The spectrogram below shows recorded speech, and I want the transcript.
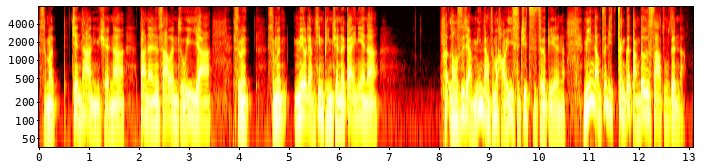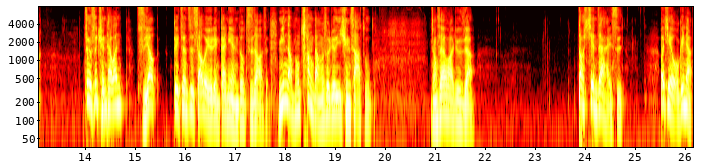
什么践踏女权啊、大男人沙文主义、啊、什么什么没有两性平权的概念啊。老实讲，民进党怎么好意思去指责别人呢？民进党自己整个党都是杀猪政党，这个是全台湾只要对政治稍微有点概念的人都知道的是，民进党从创党的时候就是一群杀猪。讲实在话就是这样，到现在还是。而且我跟你讲，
